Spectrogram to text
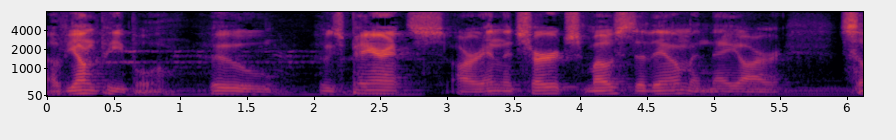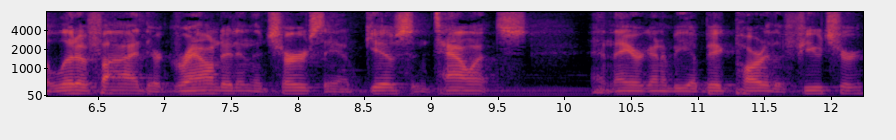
of young people who whose parents are in the church, most of them, and they are solidified. They're grounded in the church. They have gifts and talents, and they are going to be a big part of the future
